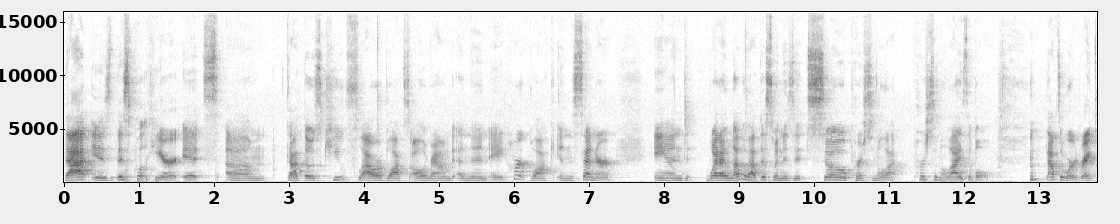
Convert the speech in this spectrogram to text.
That is this quilt here. It's um, got those cute flower blocks all around and then a heart block in the center and what I love about this one is it's so personali- personalizable. That's a word, right?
